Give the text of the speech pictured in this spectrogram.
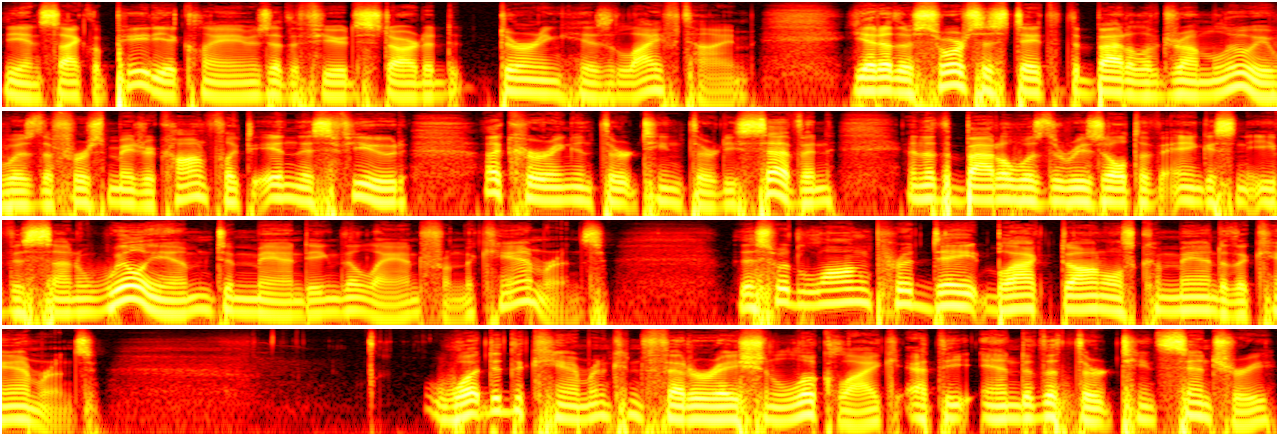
The encyclopedia claims that the feud started during his lifetime. Yet other sources state that the Battle of Drumlui was the first major conflict in this feud, occurring in 1337, and that the battle was the result of Angus and Eva's son William demanding the land from the Camerons. This would long predate Black Donald's command of the Camerons. What did the Cameron Confederation look like at the end of the 13th century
